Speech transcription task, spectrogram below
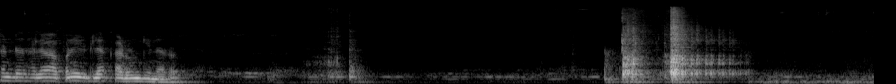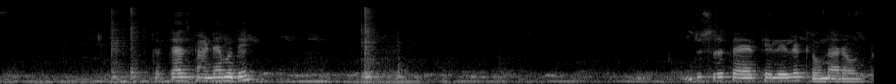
थंड झाल्यावर आपण इडल्या काढून घेणार आहोत. तर त्याच भांड्यामध्ये दुसरं तयार केलेलं ठेवणार आहोत.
